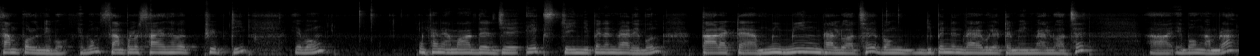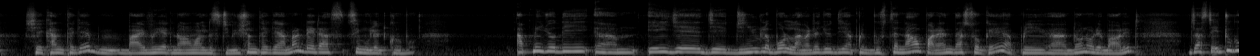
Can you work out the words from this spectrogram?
স্যাম্পল নিব এবং স্যাম্পলের সাইজ হবে ফিফটি এবং এখানে আমাদের যে এক্স যে ইন্ডিপেন্ডেন্ট ভ্যারিয়েবল তার একটা মিন ভ্যালু আছে এবং ডিপেন্ডেন্ট ভ্যারিয়েবল একটা মিন ভ্যালু আছে এবং আমরা সেখান থেকে বাইভেরিয়েট নর্মাল ডিস্ট্রিবিউশন থেকে আমরা ডেটা সিমুলেট করব। আপনি যদি এই যে যে জিনিসগুলো বললাম, এটা যদি আপনি বুঝতে নাও পারেন দ্যাটস ওকে আপনি ডোন্ট ওরি অ্যাবাউট ইট জাস্ট এটুকু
